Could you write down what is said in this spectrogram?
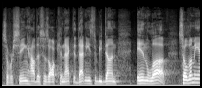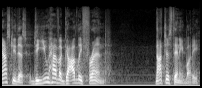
So we're seeing how this is all connected. That needs to be done in love. So let me ask you this Do you have a godly friend? Not just anybody,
